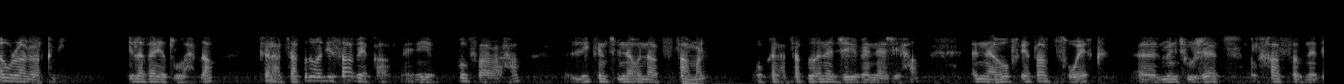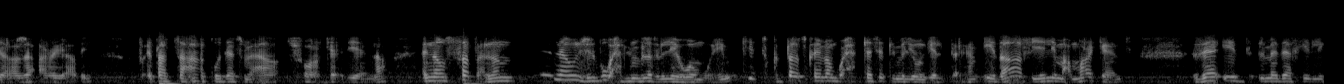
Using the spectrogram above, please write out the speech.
أو الرقمي إلى غاية اللحظة. كنعتقد وهذه سابقة يعني بكل صراحة اللي كنتمناو أنها تستمر وكنعتقد أنها تجربه ناجحة أنه في إطار تسويق آه، المنتوجات الخاصة بنادي الرجاء الرياضي في إطار التعاقدات مع الشركاء ديالنا أنه استطعنا انه نجلبوا واحد المبلغ اللي هو مهم كيتقدر تقريبا بواحد 3 مليون ديال الدرهم اضافيه اللي ما عمرها كانت. زائد المداخيل اللي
